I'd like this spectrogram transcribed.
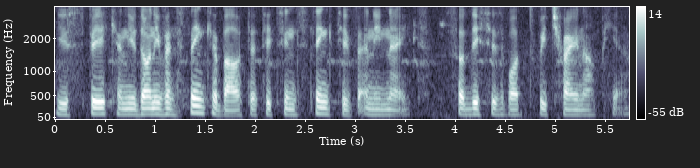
you speak and you don't even think about it. It's instinctive and innate. So this is what we train up here.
